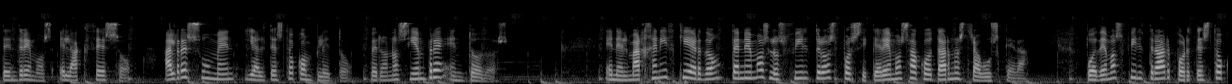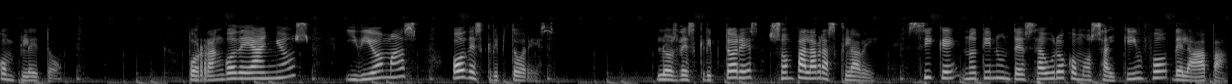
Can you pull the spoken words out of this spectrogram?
tendremos el acceso al resumen y al texto completo, pero no siempre en todos. En el margen izquierdo tenemos los filtros por si queremos acotar nuestra búsqueda. Podemos filtrar por texto completo, por rango de años, idiomas o descriptores. Los descriptores son palabras clave. Sí que no tiene un tesauro como Psycinfo de la APA.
